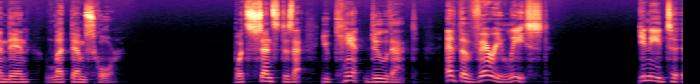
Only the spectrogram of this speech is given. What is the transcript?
and then let them score. What sense does that? You can't do that. At the very least, you need to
